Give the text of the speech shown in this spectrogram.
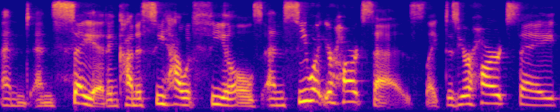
and and say it and kind of see how it feels and see what your heart says. Like does your heart say,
